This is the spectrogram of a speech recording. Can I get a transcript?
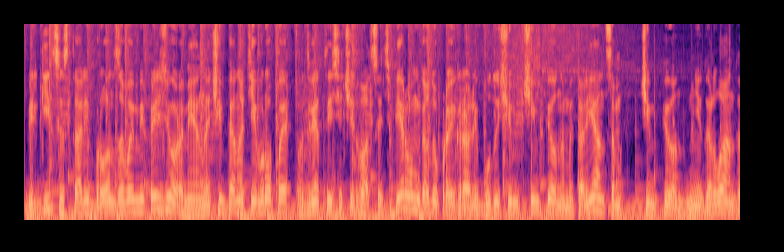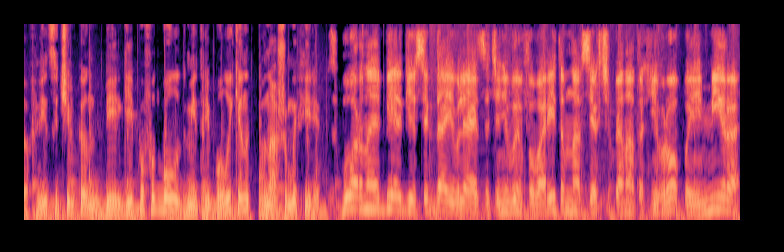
бельгийцы стали бронзовыми призерами. На чемпионате Европы в 2021 году проиграли будущим чемпионам итальянцам, чемпион Нидерландов, вице-чемпион Бельгии по футболу Дмитрий Булыкин в нашем эфире. Сборная Бельгии всегда является теневым фаворитом на всех чемпионатах Европы и мира.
